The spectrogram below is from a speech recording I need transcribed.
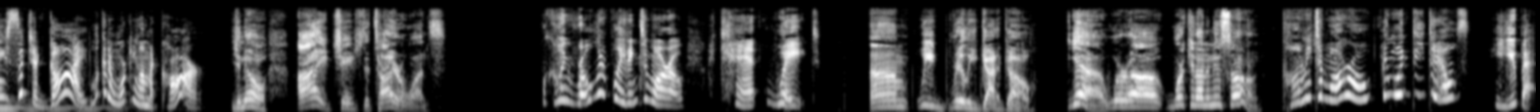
He's such a guy. Look at him working on the car. you know, I changed the tire once. We're going rollerblading tomorrow. I can't wait. Um, we really gotta go. Yeah, we're uh working on a new song. Call me tomorrow. I want details. You bet.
